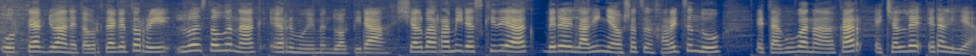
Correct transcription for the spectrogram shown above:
Urteak joan eta urteak etorri, lo ez daudenak herri mugimenduak dira. Xalba Ramirez kideak bere lagina osatzen jarraitzen du eta gugana dakar etxalde eragilea.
